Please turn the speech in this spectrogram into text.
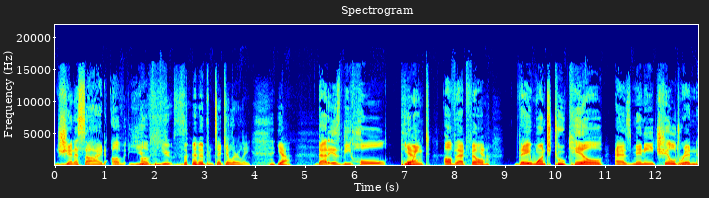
genocide of youth. Of youth, particularly. Yeah. that is the whole Yeah. point of that film. Yeah. They want to kill as many children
